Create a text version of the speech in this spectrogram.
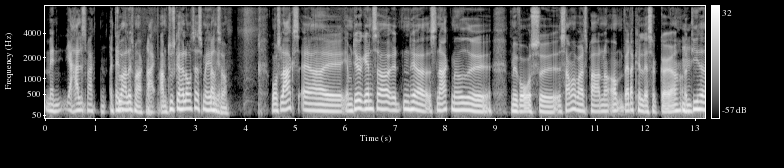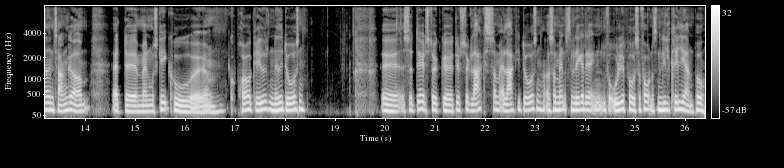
Men jeg har aldrig smagt den. Og den du har aldrig smagt den. Nej. Jamen, du skal have lov til at smage Okay. den så. Vores laks er, øh, jamen det er jo igen så øh, den her snak med, øh, med vores øh, samarbejdspartnere om, hvad der kan lade sig gøre. Mm. Og de havde en tanke om, at øh, man måske kunne, øh, kunne prøve at grille den nede i dåsen. Øh, så det er, et stykke, øh, det er et stykke laks, som er lagt i dåsen, og så mens den ligger der inden for olie på, så får den sådan en lille grilljern på.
